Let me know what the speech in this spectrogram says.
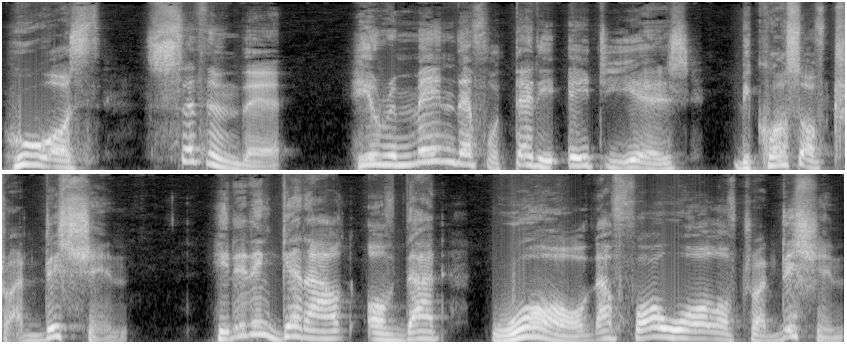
who was sitting there. He remained there for 38 years because of tradition. He didn't get out of that wall, that four wall of tradition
